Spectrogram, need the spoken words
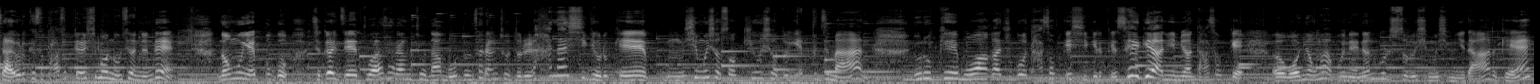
자, 이렇게 해서 다섯 개를 심어 놓으셨는데 너무 예쁘고 제가 이제 도화사랑초나 모든 사랑초들을 하나씩 이렇게 음, 심으셔서 키우셔도 예쁘지만 이렇게 모아가지고 다섯 개씩 이렇게 세 개 아니면 다섯 개 어, 원형 화분에는 홀수로 심으십니다. 이렇게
